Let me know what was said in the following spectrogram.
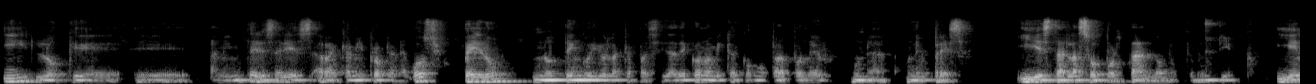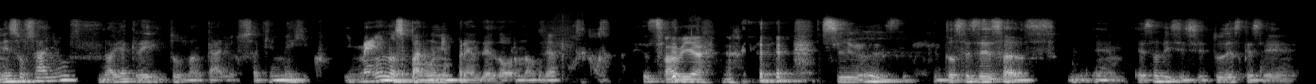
y lo que eh, a mí me interesaría es arrancar mi propio negocio, pero no tengo yo la capacidad económica como para poner una, una empresa y estarla soportando por un tiempo. Y en esos años no había créditos bancarios aquí en México, y menos para un emprendedor, ¿no? O sea, Todavía. sí, entonces esas, em, esas vicisitudes que se,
